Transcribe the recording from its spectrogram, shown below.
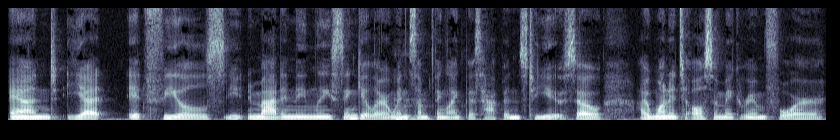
And yet it feels maddeningly singular when mm. something like this happens to you. So I wanted to also make room for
